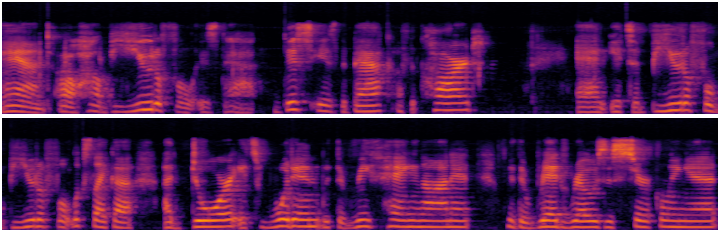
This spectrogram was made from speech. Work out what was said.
And oh, how beautiful is that? This is the back of the card. and it's a beautiful, beautiful, looks like a, a door. It's wooden with the wreath hanging on it, with the red roses circling it.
